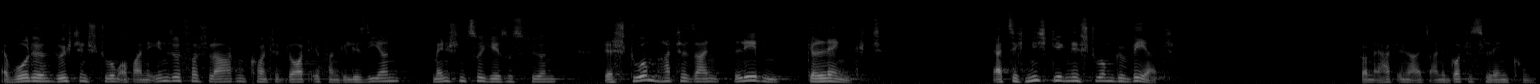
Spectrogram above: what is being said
Er wurde durch den Sturm auf eine Insel verschlagen, konnte dort evangelisieren, Menschen zu Jesus führen. Der Sturm hatte sein Leben gelenkt. Er hat sich nicht gegen den Sturm gewehrt, sondern er hat ihn als eine Gotteslenkung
